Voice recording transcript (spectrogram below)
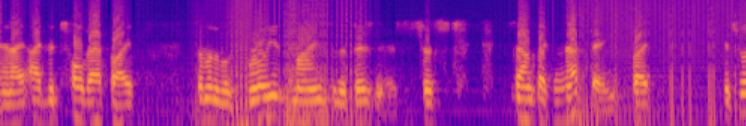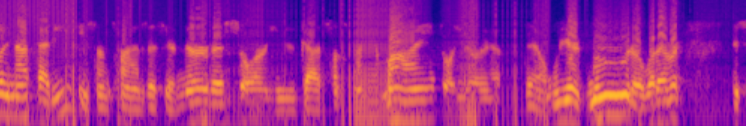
And I, I've been told that by some of the most brilliant minds in the business. Just sounds like nothing, but it's really not that easy sometimes if you're nervous or you've got something on your mind or you're in a you know, weird mood or whatever. It's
